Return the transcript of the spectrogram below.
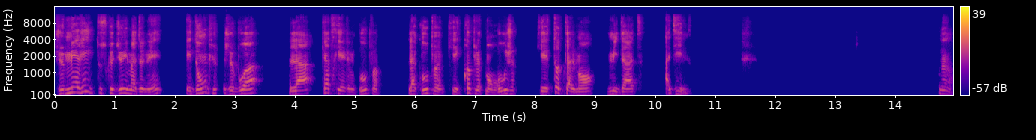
je mérite tout ce que Dieu m'a donné, et donc je bois la quatrième coupe, la coupe qui est complètement rouge, qui est totalement Midat Adin. Non, non.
